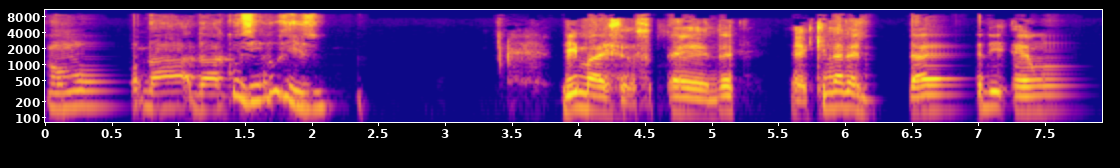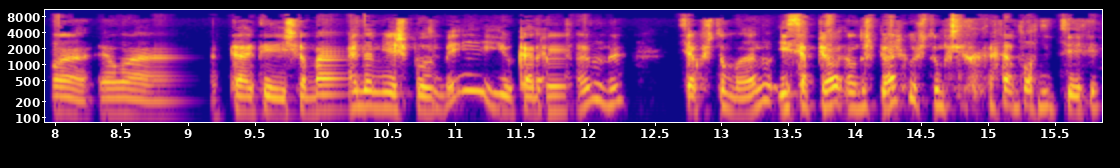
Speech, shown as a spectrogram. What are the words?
como da, da cozinha do riso. Demais, Celso. É, né, que na verdade é uma, é uma característica mais da minha esposa, bem, e o cara falando, né? Se acostumando. Isso é, pior, é um dos piores costumes que o cara pode ter.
